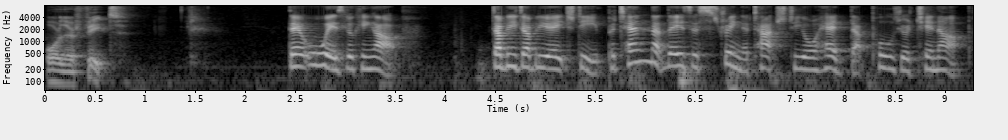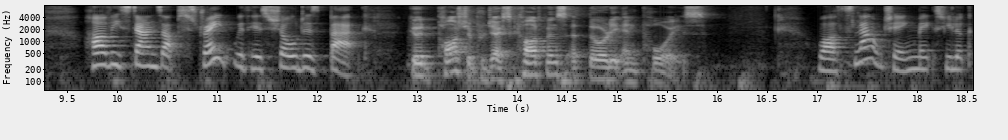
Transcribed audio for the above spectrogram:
or their feet. They're always looking up. WWHD. Pretend that there's a string attached to your head that pulls your chin up. Harvey stands up straight with his shoulders back. Good posture projects confidence, authority, and poise. While slouching makes you look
